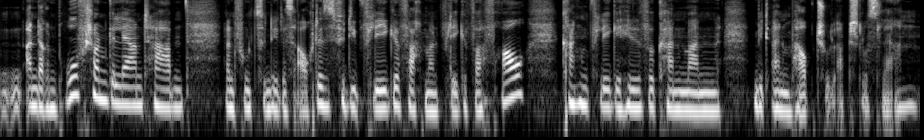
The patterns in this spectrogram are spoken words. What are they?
einen anderen Beruf schon gelernt haben. Dann funktioniert es auch. Das ist für die Pflegefachmann, Pflegefachfrau. Krankenpflegehilfe kann man mit einem Hauptschulabschluss lernen.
